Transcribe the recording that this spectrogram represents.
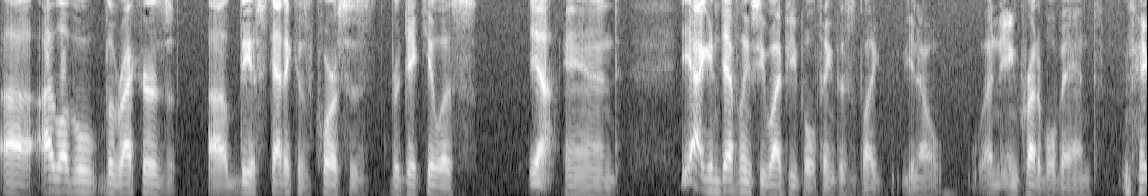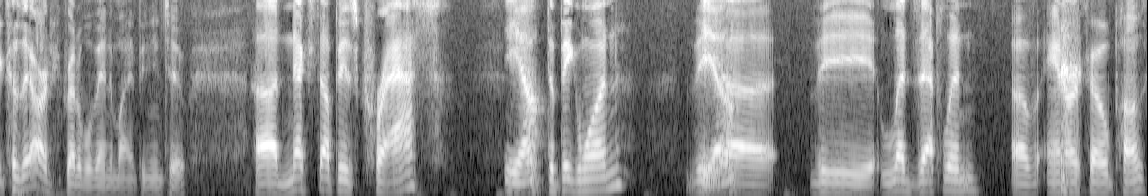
uh, I love the, the records. Uh, the aesthetic is, of course, is ridiculous, Yeah, and yeah, I can definitely see why people think this is like you know an incredible band because they are an incredible band in my opinion too. Uh, next up is Crass, yeah, the big one, the Yeah. uh, the Led Zeppelin of anarcho punk.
